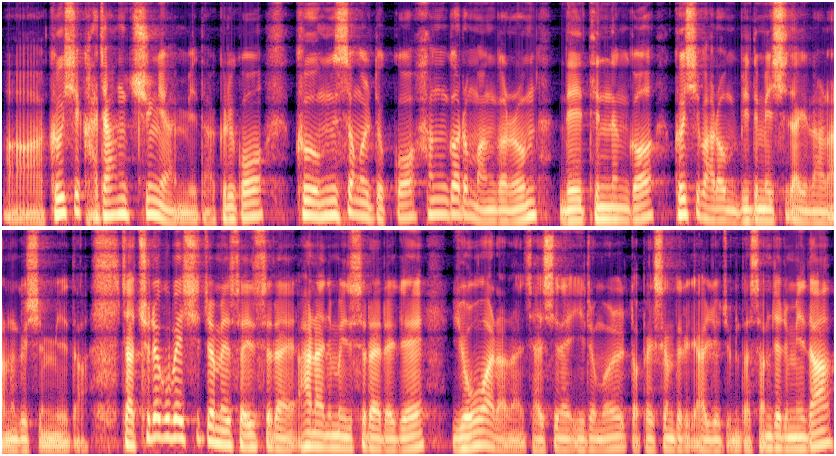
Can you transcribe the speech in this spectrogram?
아, 그것이 가장 중요합니다. 그리고 그 음성을 듣고 한 걸음 한 걸음 내딛는 것 그것이 바로 믿음의 시작이라는 것입니다. 자, 출애굽의 시점에서 이스라엘 하나님은 이스라엘에게 여호와라는 자신의 이름을 또 백성들에게 알려 줍니다. 3절입니다.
